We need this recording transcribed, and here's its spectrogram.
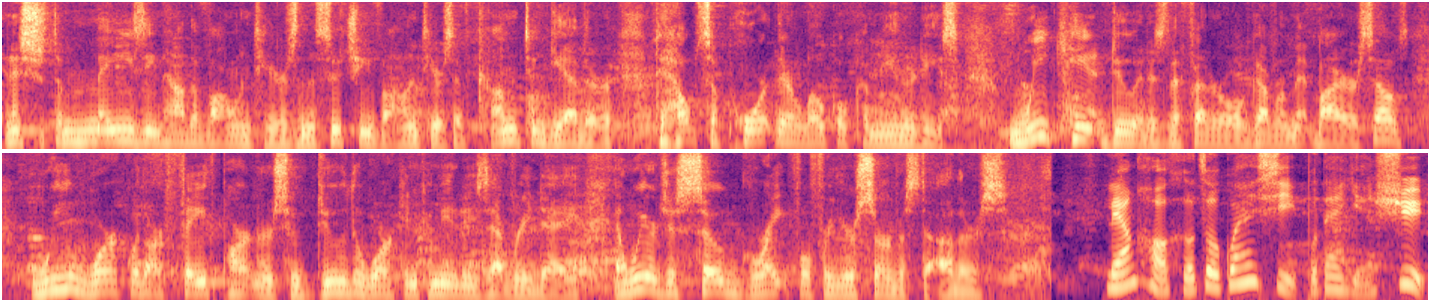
and it's just amazing how the volunteers and the Tzu Chi volunteers have come together to help support their local communities. We can't do it as the federal government by ourselves. We work with our faith partners who do the work in communities every day. And we are just so grateful for your service to others. 良好合作关系不但延续，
